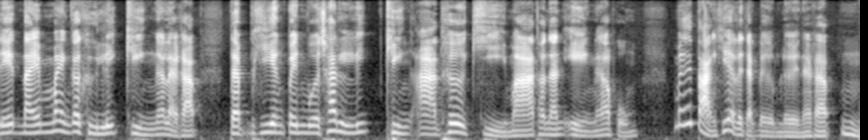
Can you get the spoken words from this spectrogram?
เดดไนท์แม่งก็คือลิกคิงนั่นแหละครับ แต่เพียงเป็นเวอร์ชันลิกคิงอาร์เธอร์ขี่ม้าเท่านั้นเองนะครับผมไม่ได้ต่างที่อะไรจากเดิมเลยนะครับ อืม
